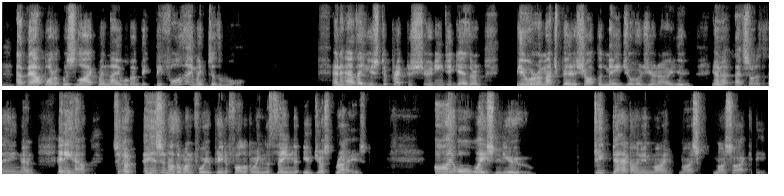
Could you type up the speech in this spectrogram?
Mm. about what it was like when they were be, before they went to the war, and how Mm, they used to practice shooting together. And you were a much better shot than me, George. You know, you you know that sort of thing. And anyhow, so here's another one for you, Peter. Following the theme that you just raised, I always knew deep down in my my my psyche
